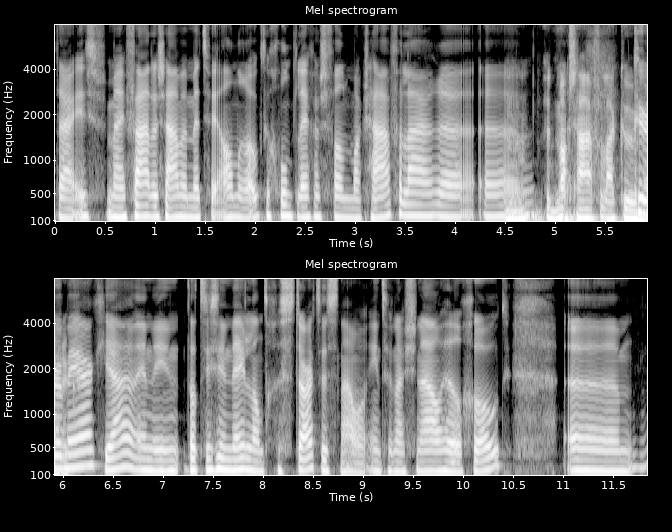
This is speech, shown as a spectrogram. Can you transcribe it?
daar is mijn vader samen met twee anderen ook de grondleggers van Max Havelaar. Mm. Het Max Havelaar keurmerk. keurmerk ja, en in, dat is in Nederland gestart, is nou internationaal heel groot. Um,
